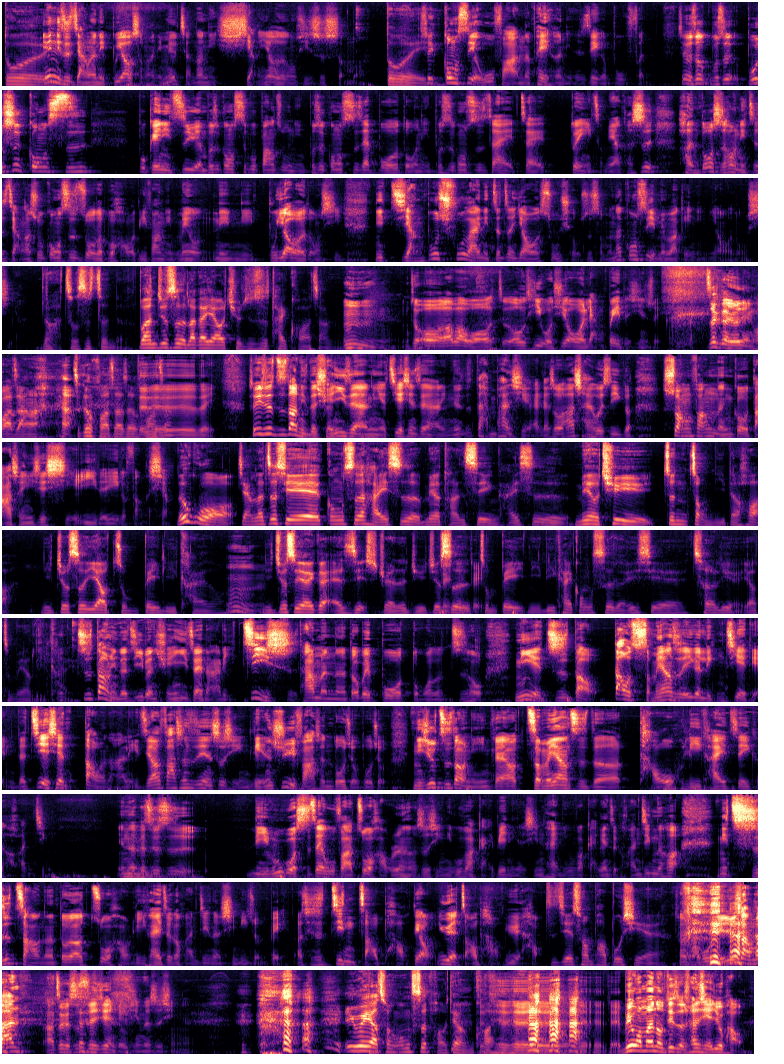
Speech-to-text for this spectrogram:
对，因为你只讲了你不要什么，你没有讲到你想要的东西是什么。对，所以公司也无法呢配合你的这个部分。所以说不是不是公司不给你资源，不是公司不帮助你，不是公司在剥夺你，不是公司在在对你怎么样。可是很多时候你只讲得出公司做的不好的地方，你没有你你不要的东西，你讲不出来你真正要的诉求是什么，那公司也没办法给你你要的东西啊。啊，这是真的，不然就是那个要求就是太夸张了，嗯，你说哦，老板我 OT 我需要我两倍的薪水，这个有点夸张啊。这个夸张，这个夸张。对对对，所以就知道你的权益在哪里，你的界限在哪里，你的谈判起来的时候，它才会是一个双方能够达成一些协议的一个方向。如果讲了这些，公司还是没有弹性，还是没有去尊重你的话，你就是要准备离开咯。嗯，你就是要一个 exit strategy，就是准备你离开公司的一些策略，要怎么样离开。知道你的基本权益在哪里，即使他们呢都被剥夺了之后，你也知道到什么样子的一个临界点，你的界限到哪里。只要发生这件事情，连续发生多久多久，你就知道你应该要怎么样子的逃离开这个环境，因为那个就是。你如果实在无法做好任何事情，你无法改变你的心态，你无法改变这个环境的话，你迟早呢都要做好离开这个环境的心理准备，而且是尽早跑掉，越早跑越好。直接穿跑步鞋，穿跑步鞋去上班 啊，这个是最近很流行的事情。因为要从公司跑掉很快。对对对对对对对，别玩慢动记者穿鞋就跑。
